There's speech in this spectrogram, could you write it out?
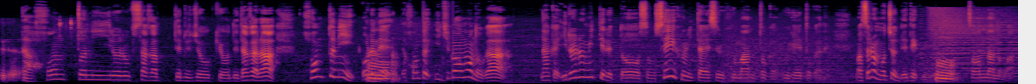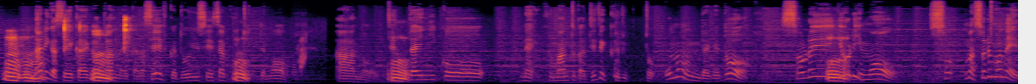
だから本当にいろいろ塞がってる状況でだから本当に俺ね、う本当一番思うのがなんかいろいろ見てるとその政府に対する不満とか不平とかね。まあそれはもちろん出てくるよ、うん。そんなのは、うんうん。何が正解か分かんないから、政府がどういう政策をとっても、あの絶対にこうね不満とか出てくると思うんだけどそれよりも、そまあそれもね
